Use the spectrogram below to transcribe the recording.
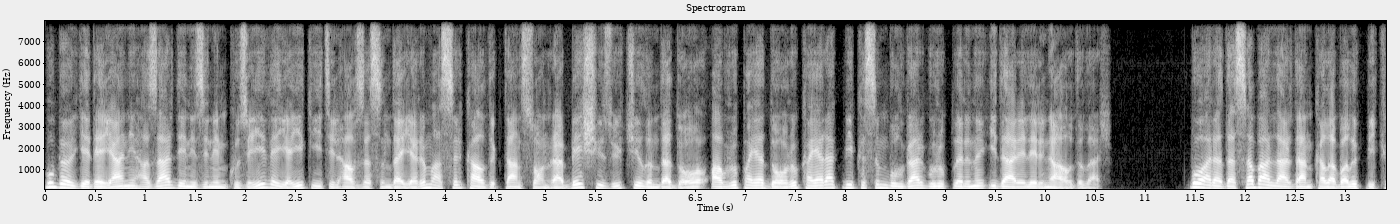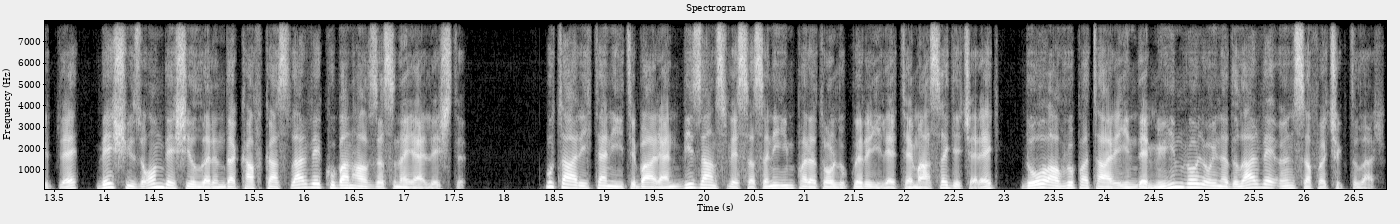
Bu bölgede yani Hazar Denizi'nin kuzeyi ve Yayık İtil Havzası'nda yarım asır kaldıktan sonra 503 yılında Doğu Avrupa'ya doğru kayarak bir kısım Bulgar gruplarını idarelerine aldılar. Bu arada Sabarlardan kalabalık bir kütle, 515 yıllarında Kafkaslar ve Kuban Havzası'na yerleşti. Bu tarihten itibaren Bizans ve Sasani imparatorlukları ile temasa geçerek, Doğu Avrupa tarihinde mühim rol oynadılar ve ön safa çıktılar.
